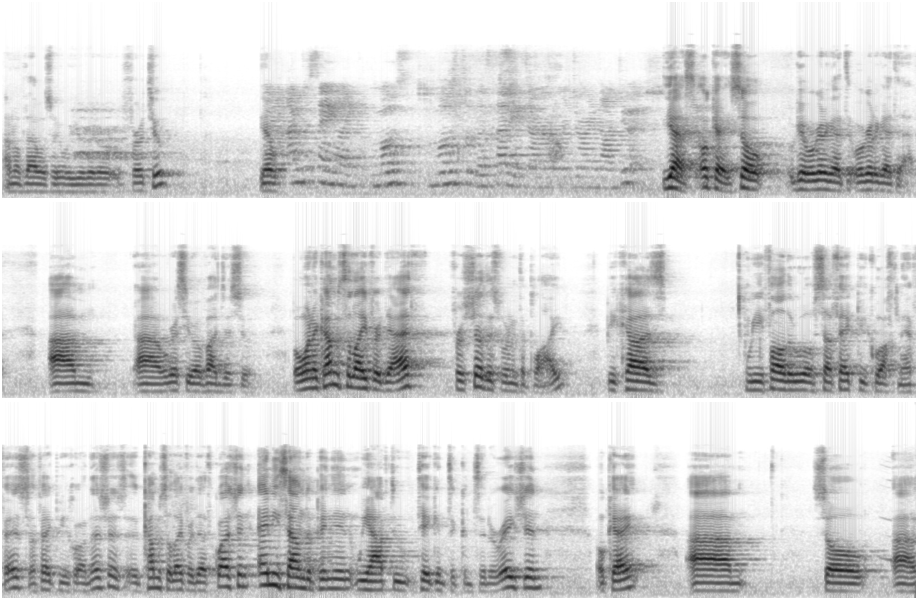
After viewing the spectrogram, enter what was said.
I don't know if that was what you were going to refer to. Yeah. I'm just saying, like most most of the studies are, during non-Jewish. Yes. Okay. So okay, we're gonna get to, we're gonna get to that. Um, uh, we're gonna see what Vaja soon. But when it comes to life or death, for sure this wouldn't apply because we follow the rule of safek pikuach nefesh. Safek pikuach nefesh. It comes to life or death question. Any sound opinion we have to take into consideration. Okay, um, so uh,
